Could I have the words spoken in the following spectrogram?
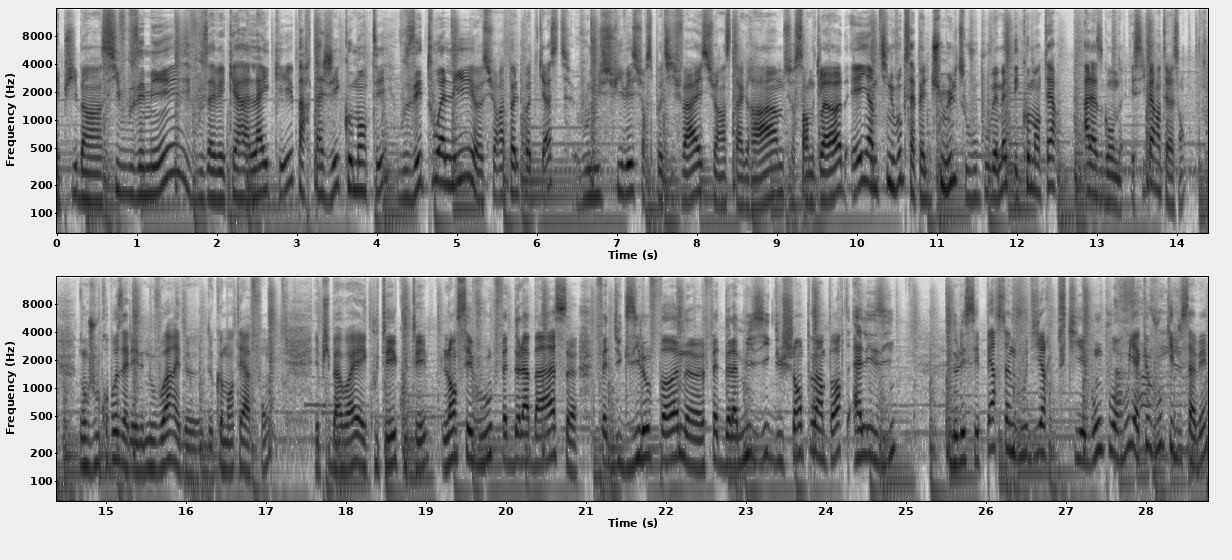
Et puis ben si vous aimez, vous avez qu'à liker, partager, commenter, vous étoiler euh, sur Apple Podcast, vous nous suivez sur Spotify, sur Instagram, sur SoundCloud et il y a un petit nouveau qui s'appelle Tumult où vous pouvez mettre des commentaires à la seconde et c'est hyper intéressant. Donc je vous propose d'aller nous voir et de, de, commenter à fond. Et puis bah ouais, écoutez, écoutez, lancez-vous, faites de la basse, faites du xylophone, euh, faites de la musique, du chant, peu importe, allez-y. Ne laissez personne vous dire ce qui est bon pour vous, il n'y a que vous qui le savez.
